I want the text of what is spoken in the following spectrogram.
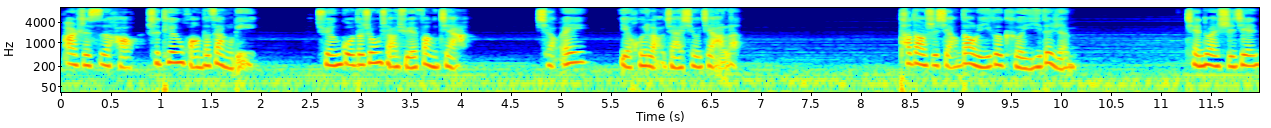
二十四号是天皇的葬礼，全国的中小学放假，小 A 也回老家休假了。他倒是想到了一个可疑的人。前段时间，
